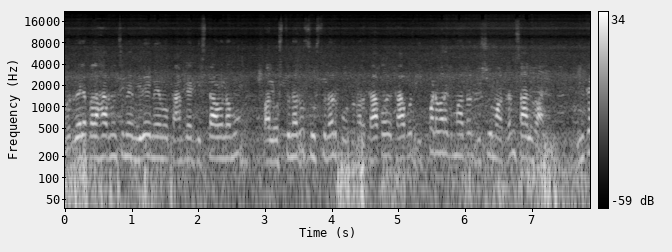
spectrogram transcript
రెండు వేల పదహారు నుంచి మేము ఇదే మేము కంప్లైంట్ ఇస్తా ఉన్నాము. వాళ్ళు వస్తున్నారు చూస్తున్నారు పోతున్నారు. కాకపోతే కాకపోతే ఇప్పటి వరకు మాత్రం ఇష్యూ మాత్రం సాల్వ్ కాలేదు. ఇంకా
